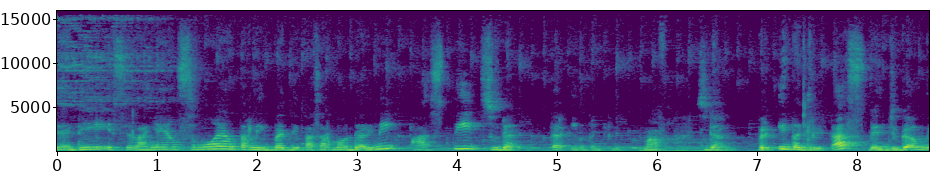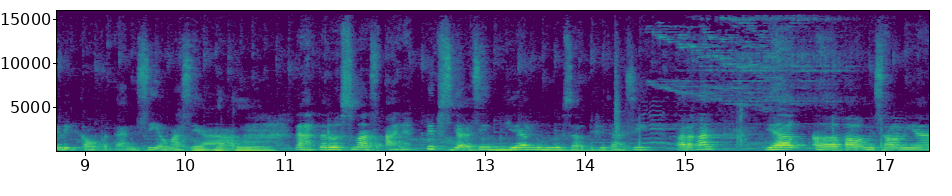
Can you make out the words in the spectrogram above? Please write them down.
Jadi istilahnya yang semua yang terlibat di pasar modal ini pasti sudah terintegritas, maaf, sudah berintegritas dan juga memiliki kompetensi ya Mas ya. Betul. Nah terus Mas, ada tips nggak sih biar lulus sertifikasi? Karena kan ya eh, kalau misalnya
